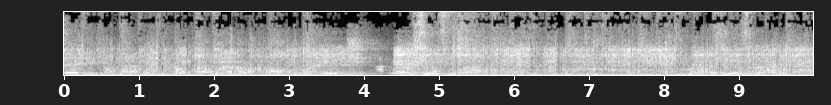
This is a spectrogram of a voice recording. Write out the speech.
stage No matter when, no matter where I'm always Less is more Less is more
